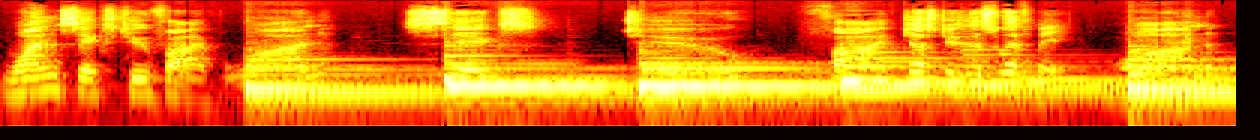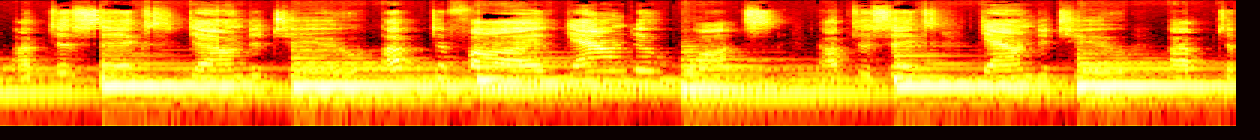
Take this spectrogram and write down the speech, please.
1, 6, 2, 5. 1, 6, 2, 5. Just do this with me. 1, up to six, down to two, up to five, down to once, up to six, down to two, up to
